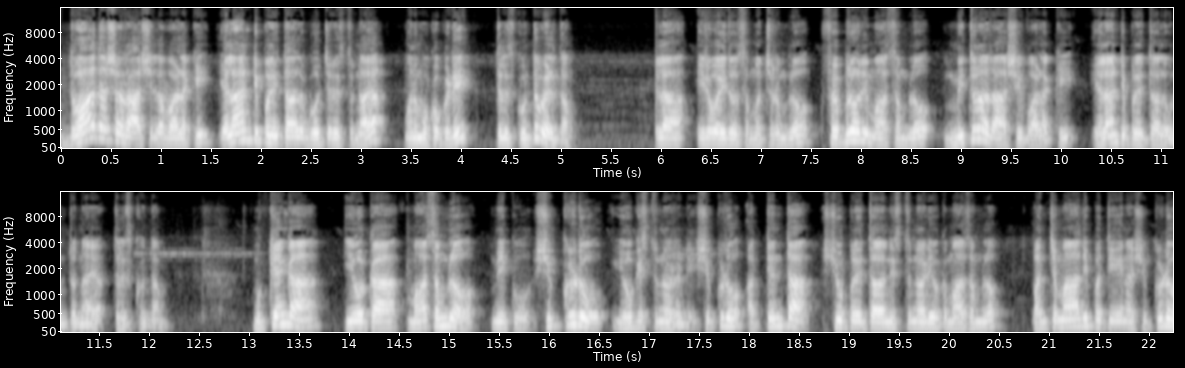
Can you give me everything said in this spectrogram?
ద్వాదశ రాశుల వాళ్ళకి ఎలాంటి ఫలితాలు గోచరిస్తున్నాయో మనం ఒక్కొక్కటి తెలుసుకుంటూ వెళ్తాం ఇలా ఇరవై ఐదో సంవత్సరంలో ఫిబ్రవరి మాసంలో మిథున రాశి వాళ్ళకి ఎలాంటి ఫలితాలు ఉంటున్నాయో తెలుసుకుందాం. ముఖ్యంగా ఈ ఒక మాసంలో మీకు శుక్రుడు యోగిస్తున్నాడండి. శుక్రుడు అత్యంత శుభ ఫలితాలను ఇస్తున్నాడు ఈ ఒక మాసంలో. పంచమాధిపతి అయిన శుక్రుడు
